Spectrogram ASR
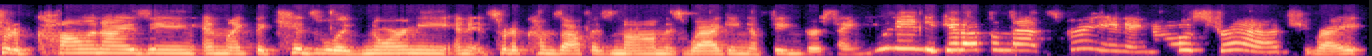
sort of colonizing and like the kids will ignore me and it sort of comes off as mom is wagging a finger saying you need to get up from that screen and go stretch right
